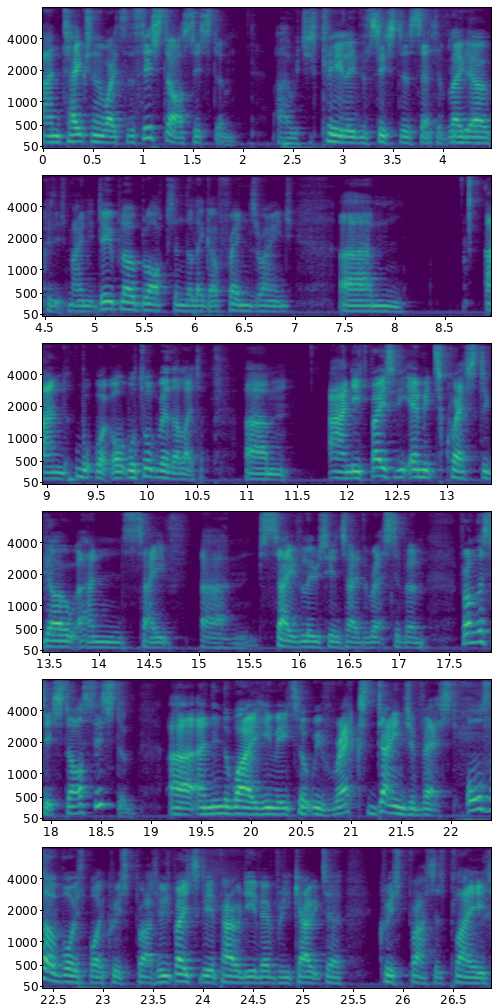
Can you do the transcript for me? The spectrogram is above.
and takes them away to the Systar system, uh, which is clearly the Sisters set of Lego because it's mainly Duplo blocks and the Lego Friends range. Um, and w- w- we'll talk about that later. Um, and it's basically Emmett's quest to go and save um, save Lucy and save the rest of them from the Systar system. Uh, and in the way he meets up with Rex Danger Vest, also voiced by Chris Pratt, who's basically a parody of every character Chris Pratt has played.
